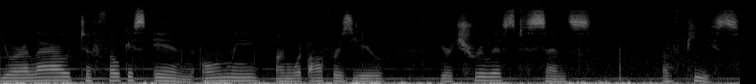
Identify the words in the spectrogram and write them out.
You are allowed to focus in only on what offers you your truest sense of peace.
